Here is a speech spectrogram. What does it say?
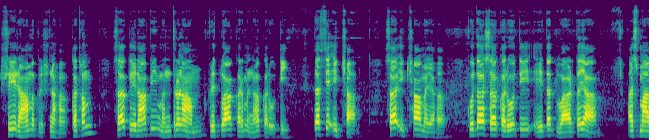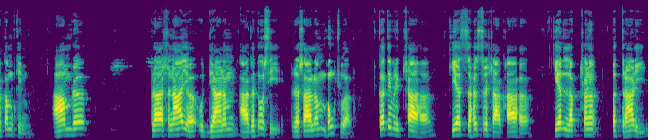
श्रीरामकृष्णः, कथं? स केनापि मंत्रणां कृत्वा कर्म न करोति। तस्य इच्छा। स इच्छामयः। कुतः स करोति एतद्वार्तया? अस्माकं किम्? आम्र प्राशनाय उद्यानम् आगतोऽसि। रसालं भुङ्क्ष्व। कति वृक्षाः कियत्सहस्रशाखाः कियल्लक्षणपत्राणि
